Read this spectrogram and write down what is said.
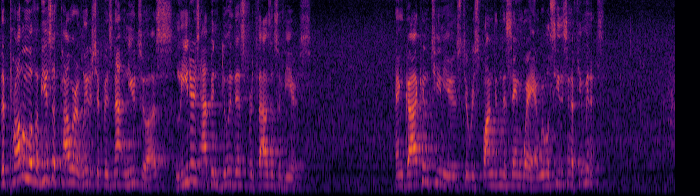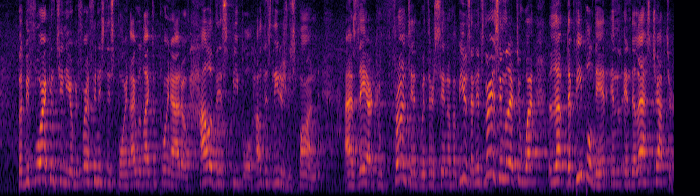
The problem of abuse of power of leadership is not new to us. Leaders have been doing this for thousands of years. And God continues to respond in the same way, and we will see this in a few minutes. But before I continue, before I finish this point, I would like to point out of how these people, how these leaders respond as they are confronted with their sin of abuse. And it's very similar to what the, the people did in, in the last chapter.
